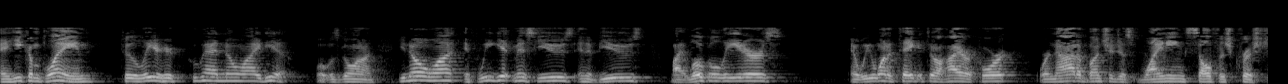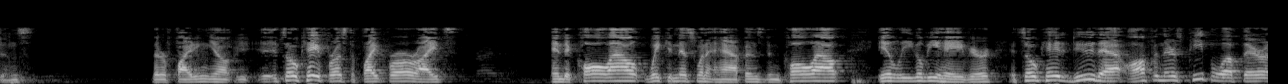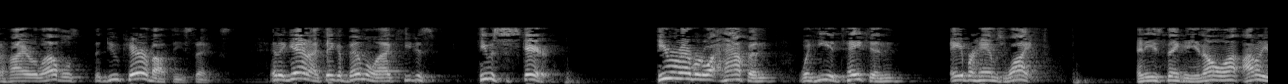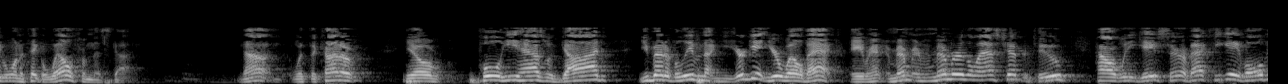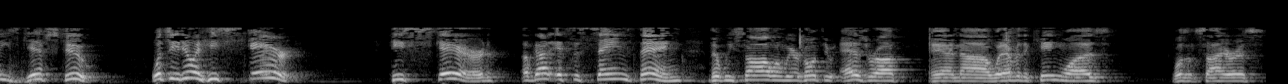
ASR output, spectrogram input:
and he complained to the leader here who had no idea what was going on. You know what? If we get misused and abused by local leaders, and we want to take it to a higher court, we're not a bunch of just whining, selfish Christians that are fighting. You know, it's okay for us to fight for our rights and to call out wickedness when it happens and call out illegal behavior. It's okay to do that. Often there's people up there on higher levels that do care about these things. And again, I think Abimelech, he just, he was scared. He remembered what happened when he had taken Abraham's wife. And he's thinking, you know what? I don't even want to take a well from this guy. Now, with the kind of, you know, pull he has with God, you better believe in that you're getting your well back, Abraham. Remember, remember in the last chapter too, how when he gave Sarah back, he gave all these gifts too. What's he doing? He's scared. He's scared of God. It's the same thing that we saw when we were going through Ezra and uh, whatever the king was, wasn't Cyrus,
